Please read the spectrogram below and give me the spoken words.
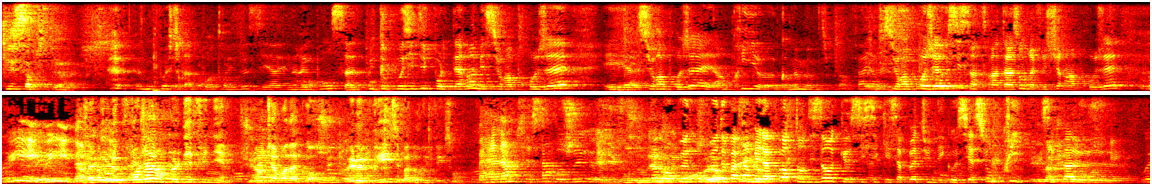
Qui s'abstient Moi, je réponds entre les deux, c'est une réponse euh, plutôt positive pour le terrain, mais sur un projet, et euh, sur un projet, et un prix euh, quand même un petit peu inférieur. Sur un projet aussi, ça serait intéressant de réfléchir à un projet. Oui, oui, Non, mais le projet, on peut le définir. Je suis entièrement d'accord. Mais le prix, c'est pas nous qui le fixons. ben non, c'est ça. Projet, Non, on peut, on peut voilà. ne pas fermer la porte en disant que si que ça peut être une négociation de prix. C'est pas le. oui,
